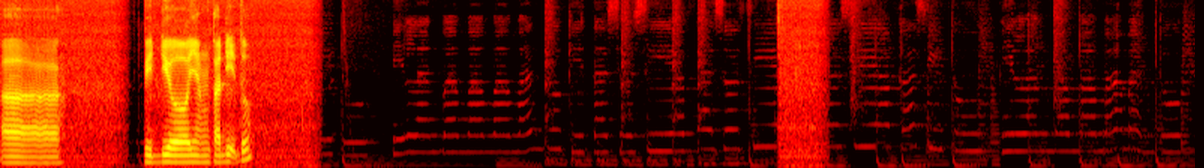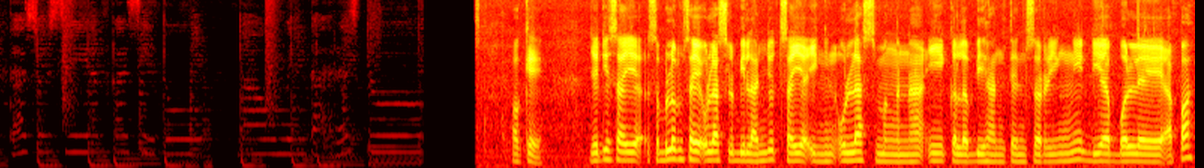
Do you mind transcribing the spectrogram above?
uh, video yang tadi tu. Okey. Jadi saya sebelum saya ulas lebih lanjut saya ingin ulas mengenai kelebihan tensoring ni dia boleh apa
